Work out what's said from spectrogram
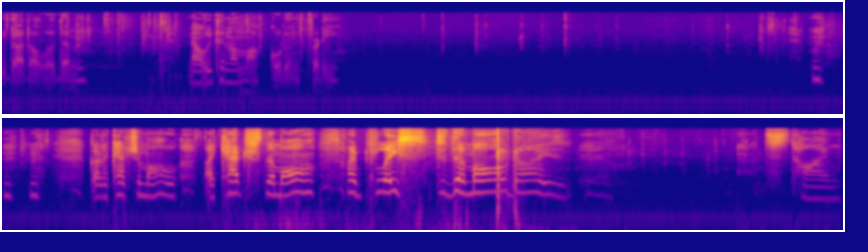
We got all of them. Now we can unlock Golden Freddy. Gotta catch them all. I catch them all. I placed them all, guys. It's time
